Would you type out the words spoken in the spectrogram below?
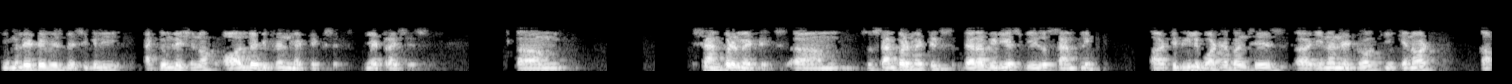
Cumulative is basically accumulation of all the different matrices. matrices. Um, sample metrics. Um, so sample metrics, there are various ways of sampling. Uh, typically what happens is uh, in a network you cannot uh,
